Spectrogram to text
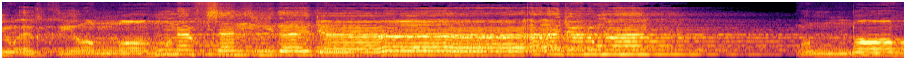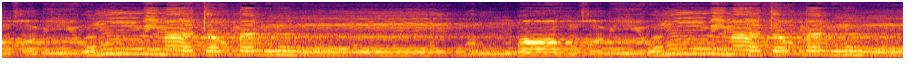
يؤخر الله نفسا إذا جاء أجلها. والله خبير بما تعملون. والله خبير بما تعملون.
